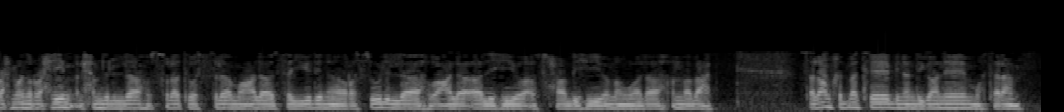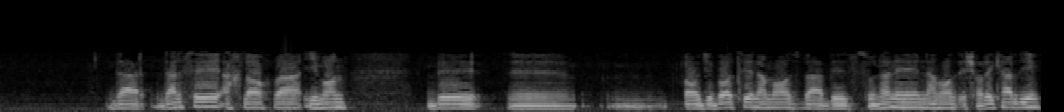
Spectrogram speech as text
الرحمن الرحیم الحمد لله والصلاة والسلام على سیدنا رسول الله وعلى آله و اصحابه و من والاه. اما بعد. سلام خدمت بینندگان محترم. در درس اخلاق و ایمان به واجبات نماز و به سنن نماز اشاره کردیم.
